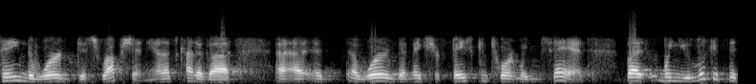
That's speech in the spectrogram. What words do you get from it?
saying the word disruption, you know, that's kind of a, a, a word that makes your face contort when you say it. But when you look at the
